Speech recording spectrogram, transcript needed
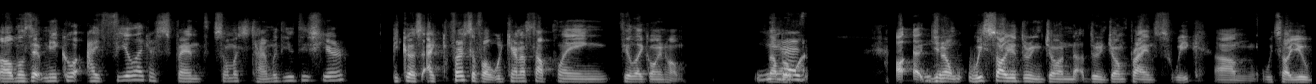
Almost there, Miko. I feel like I spent so much time with you this year because I, first of all, we cannot stop playing "Feel Like Going Home." Yes. Number one. Uh, uh, you know, we saw you during John during John Prine's week. Um, we saw you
